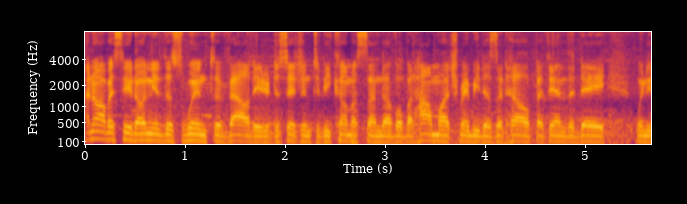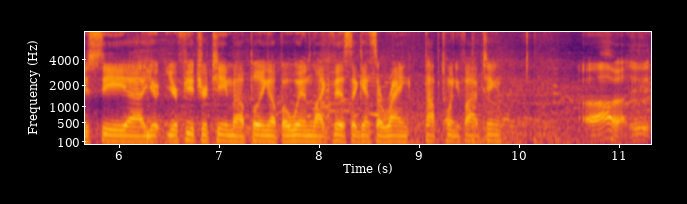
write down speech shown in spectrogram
I know obviously you don't need this win to validate your decision to become a Sun Devil, but how much maybe does it help at the end of the day when you see uh, your, your future team uh, pulling up a win like this against a ranked top 25 team? Uh, it, it,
